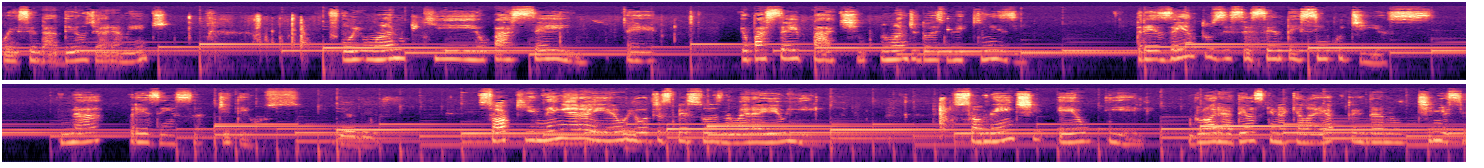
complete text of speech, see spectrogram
conhecendo a Deus diariamente. Foi um ano que eu passei. É, eu passei, Paty, no ano de 2015, 365 dias na presença de Deus. Meu Deus. Só que nem era eu e outras pessoas, não era eu e ele. Somente eu e ele. Glória a Deus que naquela época ainda não tinha esse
